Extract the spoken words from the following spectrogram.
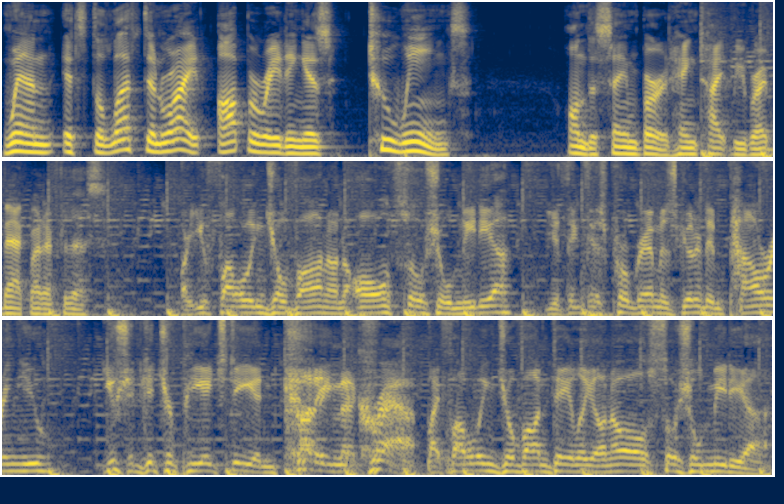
When it's the left and right operating as two wings on the same bird. Hang tight, be right back right after this. Are you following Jovan on all social media? You think this program is good at empowering you? You should get your PhD in cutting the crap by following Jovan Daily on all social media.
